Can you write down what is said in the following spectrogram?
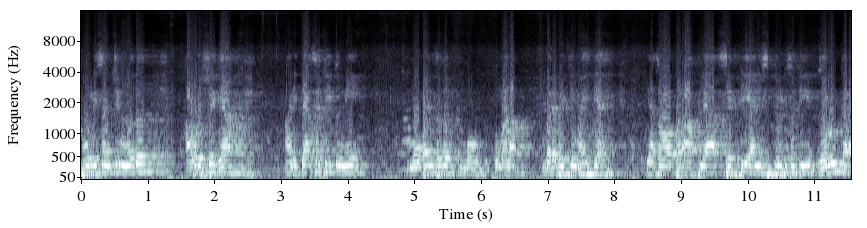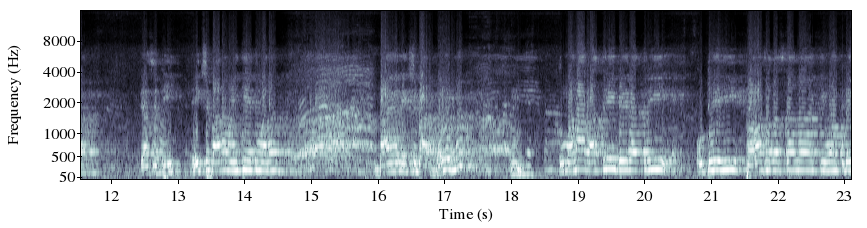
पोलिसांची मदत अवश्य घ्या आणि त्यासाठी तुम्ही मोबाईलचं जर मो- तुम्हाला बऱ्यापैकी माहिती आहे याचा वापर आपल्या सेफ्टी आणि सिक्युरिटीसाठी जरूर करा. त्यासाठी एकशे बारा माहिती आहे तुम्हाला. डायल एकशे बारा बरोबर ना? तुम्हाला रात्री बेरात्री कुठेही प्रवासात असताना किंवा कुठे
